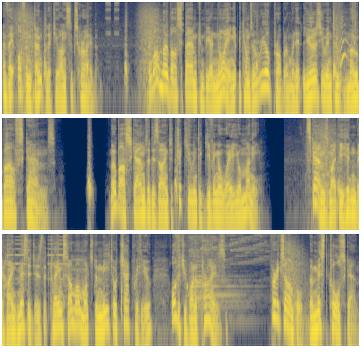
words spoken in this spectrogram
and they often don't let you unsubscribe. And while mobile spam can be annoying, it becomes a real problem when it lures you into mobile scams. Mobile scams are designed to trick you into giving away your money. Scams might be hidden behind messages that claim someone wants to meet or chat with you, or that you've won a prize. For example, the missed call scam,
